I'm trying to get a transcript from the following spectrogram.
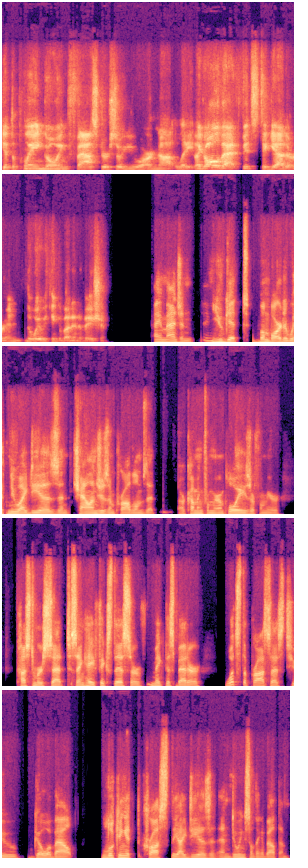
get the plane going faster so you are not late. Like all that fits together in the way we think about innovation. I imagine you get bombarded with new ideas and challenges and problems that are coming from your employees or from your customer set saying, hey, fix this or make this better. What's the process to go about looking at across the ideas and, and doing something about them?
